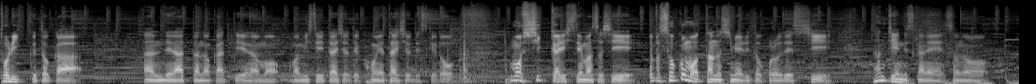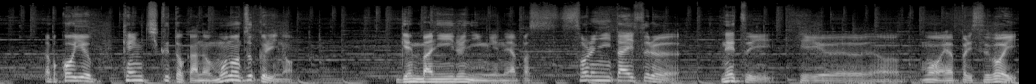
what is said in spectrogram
トリックとかなんでなったのかっていうのも、まあ、ミステリー大賞というか本屋大賞ですけどもうしっかりしてますしやっぱそこも楽しめるところですし何て言うんですかねそのやっぱこういう建築とかのものづくりの現場にいる人間のやっぱそれに対する熱意っていうのもやっぱりすごい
